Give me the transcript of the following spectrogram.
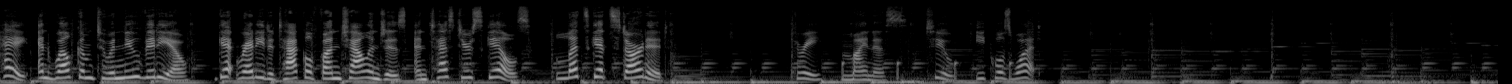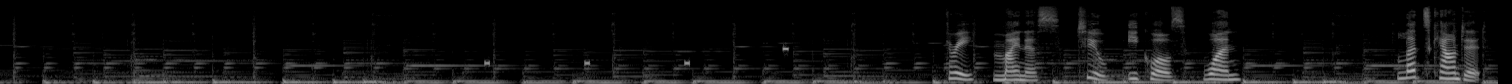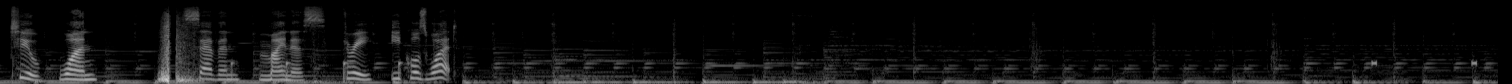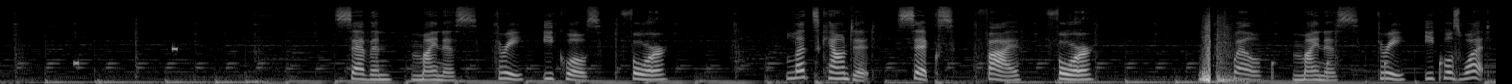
Hey, and welcome to a new video. Get ready to tackle fun challenges and test your skills. Let's get started. 3 minus 2 equals what? Three minus two equals one. Let's count it. Two, one. Seven minus three equals what? Seven minus three equals four. Let's count it. Six, five, four. Twelve minus 3 equals what?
